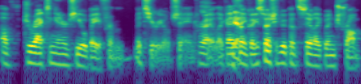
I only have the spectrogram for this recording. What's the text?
of directing energy away from material change right? Like i yeah. think like especially if you could say like when trump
